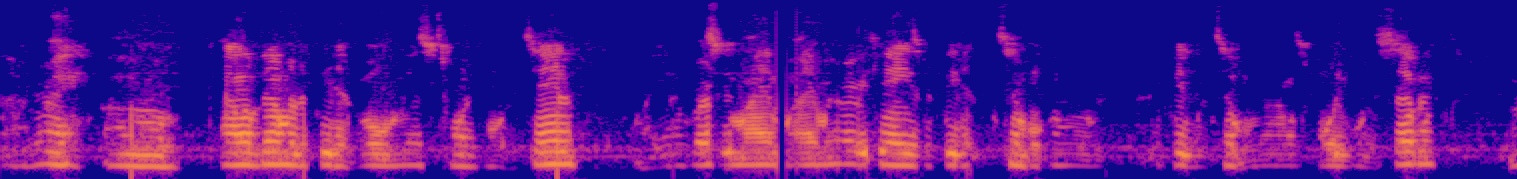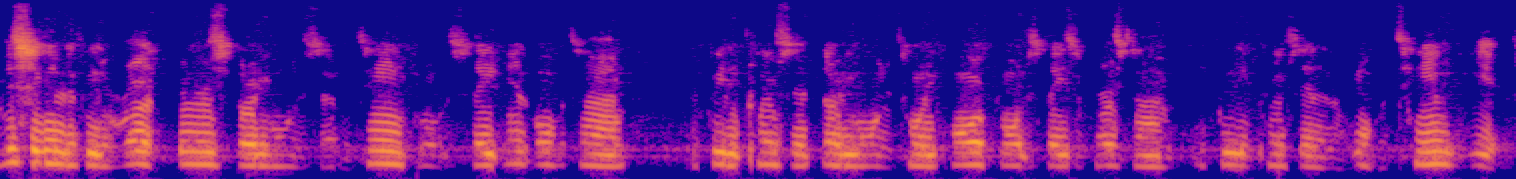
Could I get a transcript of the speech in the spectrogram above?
All right. Um, Alabama defeated Ole Miss 24 to 10. My University of Miami, Miami Hurricanes defeated Temple um, defeated Temple Browns 41 to 7. Michigan defeated Rutgers 31 to 17. Florida State in overtime defeated Clemson 31 to 24. Florida State's the first time defeated Clemson in over 10 years.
